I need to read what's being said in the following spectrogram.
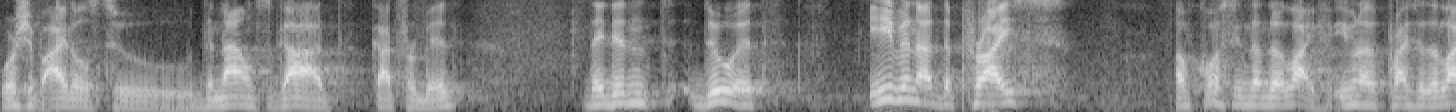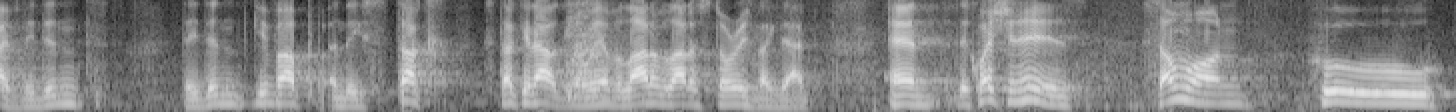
worship idols, to denounce God, God forbid, they didn't do it even at the price of costing them their life, even at the price of their life. They didn't, they didn't give up and they stuck, stuck it out. You know, we have a lot of, a lot of stories like that. And the question is, someone who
